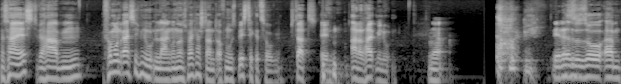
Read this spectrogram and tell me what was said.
Das heißt, wir haben 35 Minuten lang unseren Speicherstand auf einen USB-Stick gezogen, statt in anderthalb Minuten. Ja. Ja, das also so, ähm,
